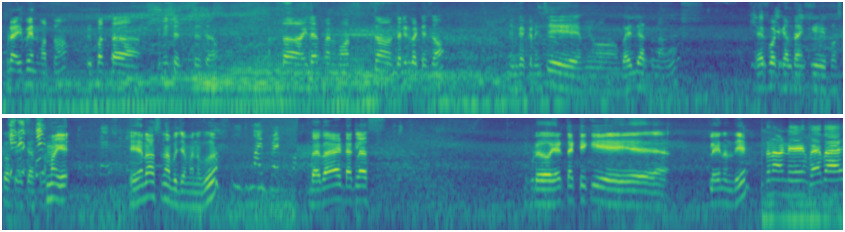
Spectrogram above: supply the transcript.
ఇప్పుడే అయిపోయింది మొత్తం. ట్రిప్ అంతా ఫినిష్ చేసాం అంతా ఐలాఫ్ మ్యాన్ మొత్తం జల్లెడ పెట్టేసాం. ఇంకా ఇక్కడి నుంచి మేము బయలుదేరుతున్నాము. ఎయిర్పోర్ట్కి వెళ్ళడానికి బస్ కోసం వచ్చేస్తాం అమ్మా ఏ ఏం రాస్తున్నావు బుజ్జమ్మ నువ్వు. బాయ్ బాయ్ డగ్లాస్ ఇప్పుడు ఎయిట్ థర్టీకి ప్లేన్ ఉంది. అండి. బాయ్ బాయ్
